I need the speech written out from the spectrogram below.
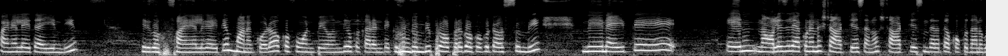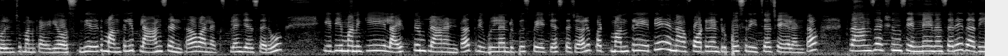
ఫైనల్ అయితే అయ్యింది. ఇదిగో ఫైనల్గా అయితే మనకు కూడా ఒక ఫోన్పే ఉంది ఒక కరెంట్ అకౌంట్ ఉంది ప్రాపర్గా ఒక్కొక్కటి వస్తుంది. నేనైతే ఏం నాలెడ్జ్ లేకుండా స్టార్ట్ చేశాను. స్టార్ట్ చేసిన తర్వాత ఒక్కొక్క దాని గురించి మనకి ఐడియా వస్తుంది. ఇదైతే మంత్లీ ప్లాన్స్ అంట. వాళ్ళు ఎక్స్ప్లెయిన్ చేశారు. ఇది మనకి లైఫ్ టైం ప్లాన్ అంట. త్రిబుల్ నైన్ రూపీస్ పే చేస్తే చాలు. బట్ మంత్లీ అయితే నా ఫార్టీ నైన్ రూపీస్ రీఛార్జ్ చేయాలంట. ట్రాన్సాక్షన్స్ ఎన్ని అయినా సరే అది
